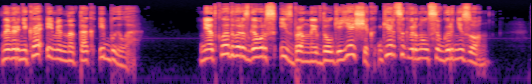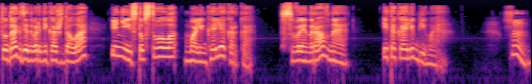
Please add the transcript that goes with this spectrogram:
Наверняка именно так и было. Не откладывая разговор с избранной в долгий ящик, герцог вернулся в гарнизон. Туда, где наверняка ждала и неистовствовала маленькая лекарка. Своенравная и такая любимая. Хм,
